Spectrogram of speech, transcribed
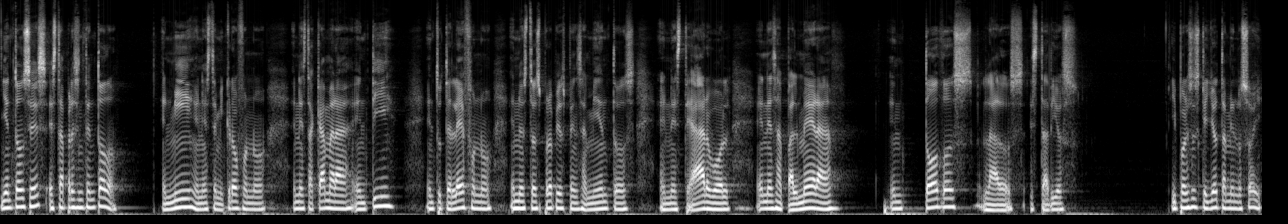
Y entonces está presente en todo. En mí, en este micrófono, en esta cámara, en ti, en tu teléfono, en nuestros propios pensamientos, en este árbol, en esa palmera. En todos lados está Dios. Y por eso es que yo también lo soy.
